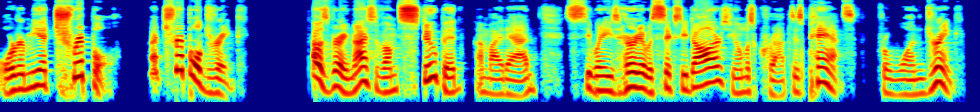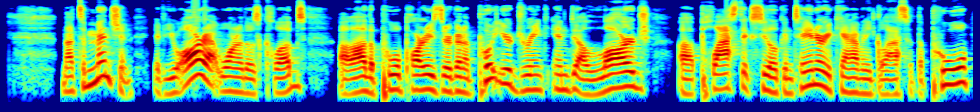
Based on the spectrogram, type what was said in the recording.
order me a triple, a triple drink. That was very nice of him. Stupid, I might add. See, when he heard it was $60, he almost crapped his pants for one drink. Not to mention, if you are at one of those clubs, a lot of the pool parties, they're going to put your drink into a large uh, plastic sealed container. You can't have any glass at the pool.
